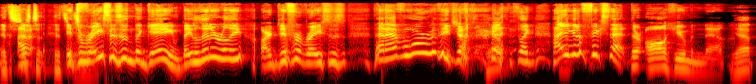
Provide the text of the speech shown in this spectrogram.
it's I- just it's, it's, races in the game. They literally are different races that have war with each other. it's like, how are you going to fix that? They're all human now, yep.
